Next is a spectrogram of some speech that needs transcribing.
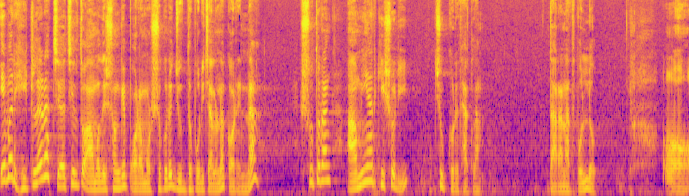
এবার হিটলার আর চার্চিল তো আমাদের সঙ্গে পরামর্শ করে যুদ্ধ পরিচালনা করেন না। সুতরাং আমি আর কিশোরী চুপ করে থাকলাম। তারানাথ বলল ও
